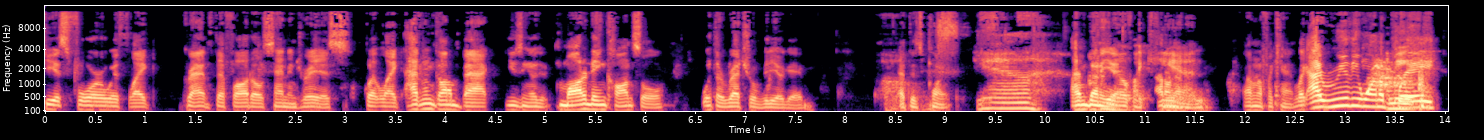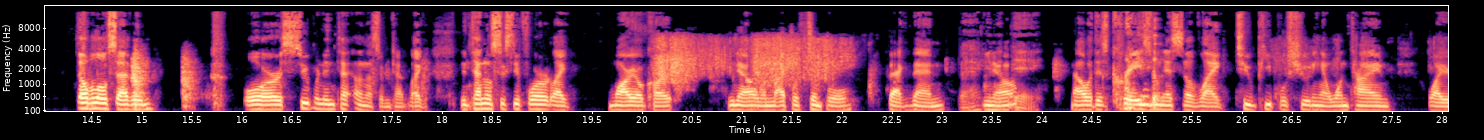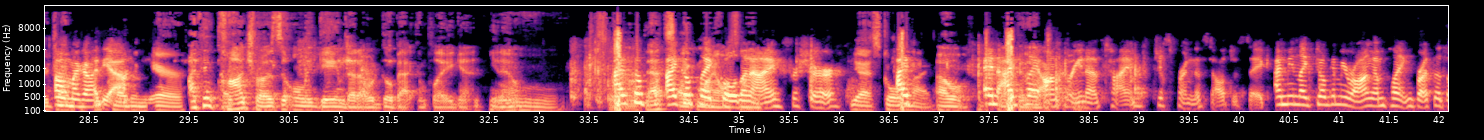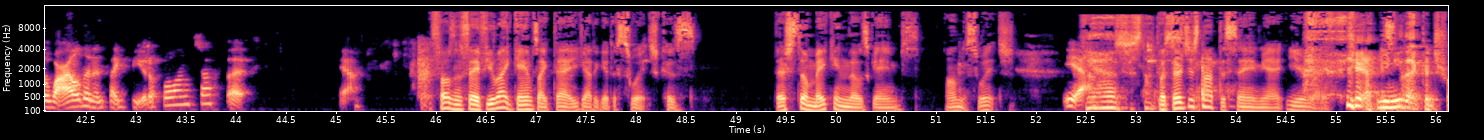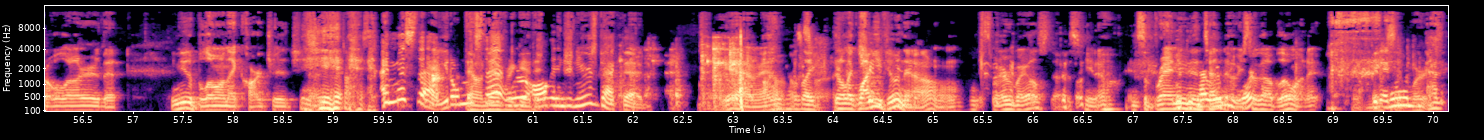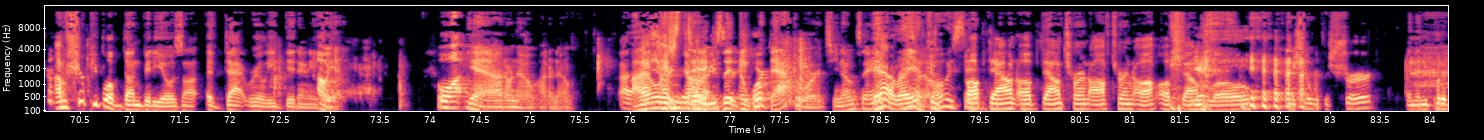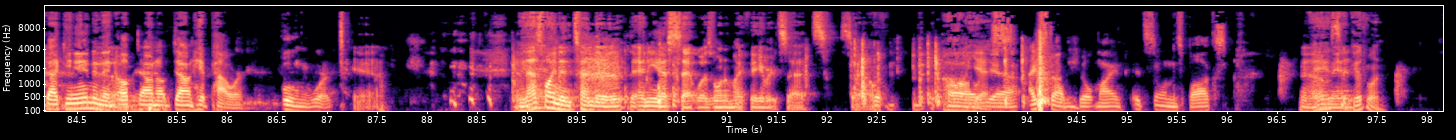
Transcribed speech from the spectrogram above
PS4 with like Grand Theft Auto San Andreas, but like I haven't gone back using a modern day console with a retro video game. At this oh, point. Yeah, I haven't I done it yet. know if I I don't know. I don't know if I can. Like I really want to I mean- play 007 or Super Nintendo, oh, not Super Nintendo, like Nintendo 64, like Mario Kart. You know, when life was simple back then. Back You know? the. Now with this think the- craziness of like two people shooting at one time while you're Oh my God, yeah. in the air. I think Contra is the only game that I would go back and play again. You know, So I go I go like play my all-time. GoldenEye for sure. Yes, GoldenEye. Oh, And I play that- Ocarina of Time just for nostalgia's sake. I mean, like, don't get me wrong, I'm playing Breath of the Wild and it's like beautiful and stuff, but yeah. So I was gonna say, if you like games like that, you got to get a Switch because they're still making those games on the Switch, yeah. Yeah, it's just not. but the they're just same. not the same yet. You're right. Yeah, you need not. that controller. That you need to blow on that cartridge. You know, it's not the Yeah. I miss that. You don't miss They'll that. We were get it. all engineers back then. Yeah, man. I was like, they're like, why are you doing that? True. I don't know. It's what everybody else does. You know, it's a brand new But did that Nintendo. really you still got to blow on it. It Did makes it has, I'm sure people have done videos on if that really did oh, anything. Oh yeah. Well, yeah. I don't know. I don't know. I I've always never did, because it, it worked afterwards. You know what I'm saying? Yeah, right. Yeah, 'Cause always did. up, down, up, down, turn off, turn off, up, down, Yeah. low. Finish it with the shirt, and then you put it back in, and then Oh, up, down, up, down, hit power. Boom, it worked. Yeah. And that's why Nintendo, the NES set was one of my favorite sets. So, oh, Oh, yes. yeah, I still haven't built mine. It's still in this box. oh, Hey, it's a man. good one. Oh,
